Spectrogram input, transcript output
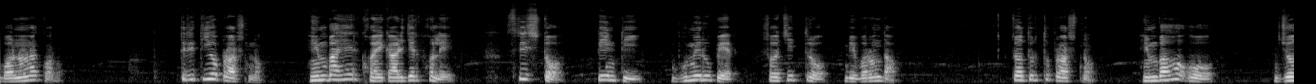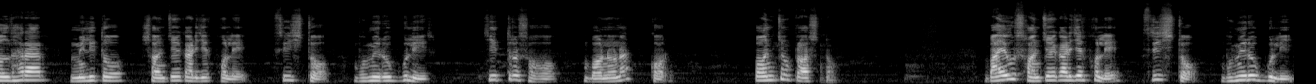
বর্ণনা করো। তৃতীয় প্রশ্ন, হিমবাহের ক্ষয়কার্যের ফলে সৃষ্ট তিনটি ভূমিরূপের সচিত্র বিবরণ দাও। চতুর্থ প্রশ্ন, হিমবাহ ও জলধারার মিলিত সঞ্চয় কার্যের ফলে সৃষ্ট ভূমিরূপগুলির চিত্রসহ বর্ণনা করো। পঞ্চম প্রশ্ন। বায়ুর সঞ্চয় কার্যের ফলে সৃষ্ট ভূমিরূপগুলি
